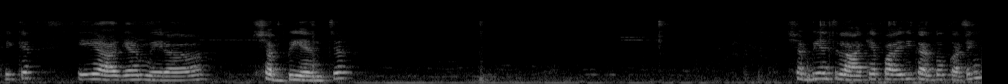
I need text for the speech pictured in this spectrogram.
ਠੀਕ ਹੈ? ਇਹ ਆ ਗਿਆ ਮੇਰਾ 26 ਇੰਚ। 26 ਇੰਚ ਲਾ ਕੇ ਆਪਾਂ ਇਹਦੀ ਕਰ ਦੋ ਕਟਿੰਗ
